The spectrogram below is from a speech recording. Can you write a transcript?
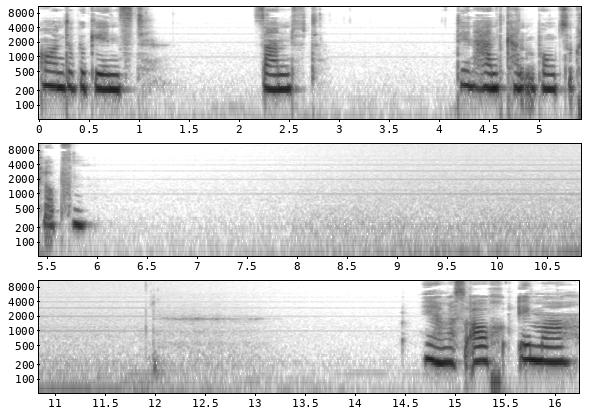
Und du beginnst sanft den Handkantenpunkt zu klopfen. Ja, was auch immer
